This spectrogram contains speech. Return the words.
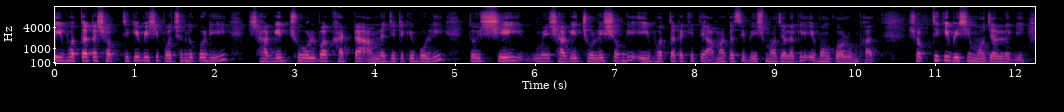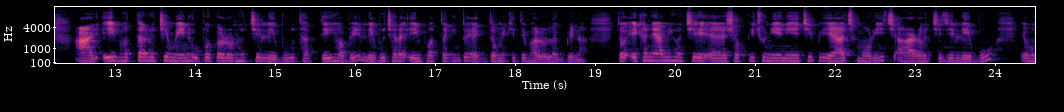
এই ভর্তাটা সব থেকে বেশি পছন্দ করি শাকের ঝোল বা খাট্টা আমরা যেটাকে বলি। তো সেই শাকের ঝোলের সঙ্গে এই ভর্তাটা খেতে আমার কাছে বেশ মজা লাগে এবং গরম ভাত সব থেকে বেশি মজার লাগে। আর এই ভর্তার হচ্ছে মেন উপকরণ হচ্ছে লেবু থাকতেই হবে। লেবু ছাড়া এই ভর্তা কিন্তু একদমই খেতে ভালো লাগবে না। তো এখানে আমি হচ্ছে সব কিছু নিয়ে নিয়েছি পেঁয়াজ, মরিচ আর হচ্ছে যে লেবু এবং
